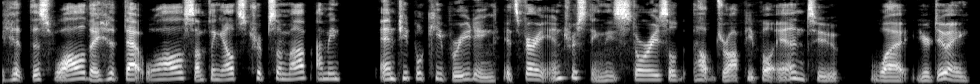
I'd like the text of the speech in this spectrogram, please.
hit this wall, they hit that wall, something else trips them up. I mean, and people keep reading. It's very interesting. These stories will help draw people into what you're doing.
